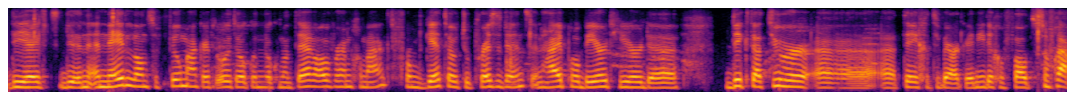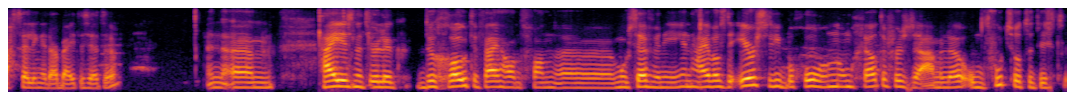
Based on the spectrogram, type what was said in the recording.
die heeft, een, een, Nederlandse filmmaker heeft ooit ook een documentaire over hem gemaakt. From Ghetto to President. En hij probeert hier de dictatuur uh, tegen te werken. In ieder geval zijn vraagstellingen daarbij te zetten. En um, hij is natuurlijk de grote vijand van uh, Museveni. En hij was de eerste die begon om geld te verzamelen om voedsel te dist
